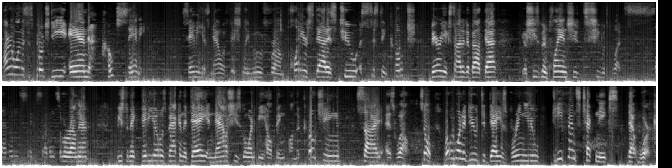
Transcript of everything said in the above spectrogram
Hi everyone, this is Coach D and Coach Sammy. Sammy has now officially moved from player status to assistant coach. Very excited about that. You know, she's been playing, she, she was what, seven, six, seven, somewhere around there. We used to make videos back in the day and now she's going to be helping on the coaching side as well. So what we want to do today is bring you defense techniques that work.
